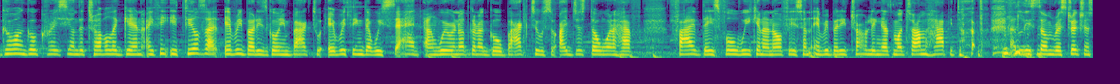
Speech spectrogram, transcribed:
go and go crazy on the travel again. I think it feels that everybody's going back to everything that we said and we were not going to go back to. So I just don't want to have five days full week in an office and everybody traveling as much. So I'm happy to have at least some restrictions.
